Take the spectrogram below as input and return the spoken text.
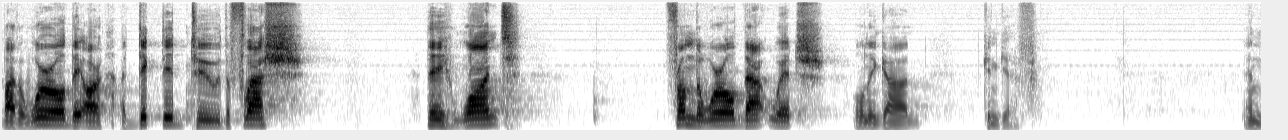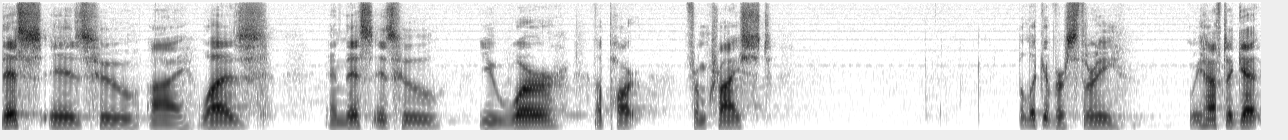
by the world. They are addicted to the flesh. They want from the world that which only God can give. And this is who I was, and this is who you were apart from Christ. But look at verse 3. We have to get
